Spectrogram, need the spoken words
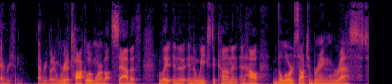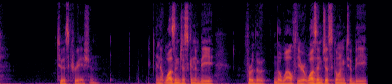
everything, everybody. And we're going to talk a little more about Sabbath late in the in the weeks to come and, and how the Lord sought to bring rest to his creation. And it wasn't just going to be for the, the wealthier, it wasn't just going to be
